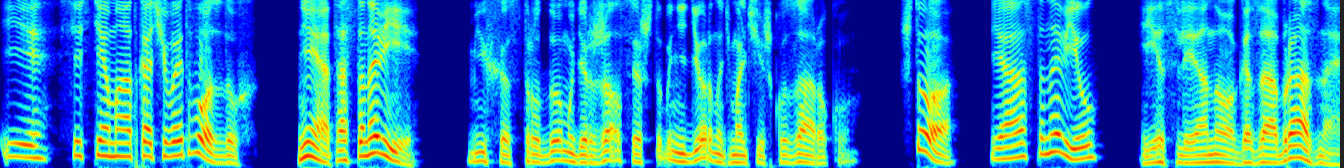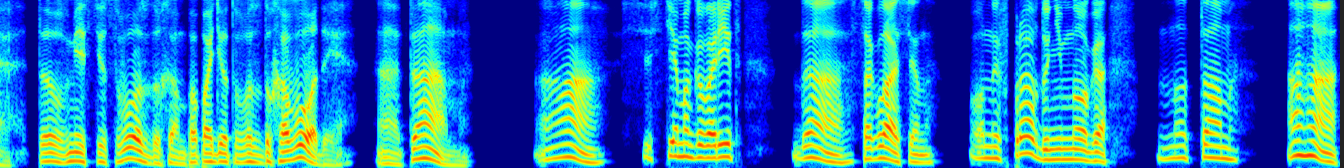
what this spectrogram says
«И система откачивает воздух». «Нет, останови!» Миха с трудом удержался, чтобы не дернуть мальчишку за руку. «Что? Я остановил». «Если оно газообразное, то вместе с воздухом попадет в воздуховоды, а там...» «А, система говорит...» «Да, согласен. Он и вправду немного, но там...» «Ага,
